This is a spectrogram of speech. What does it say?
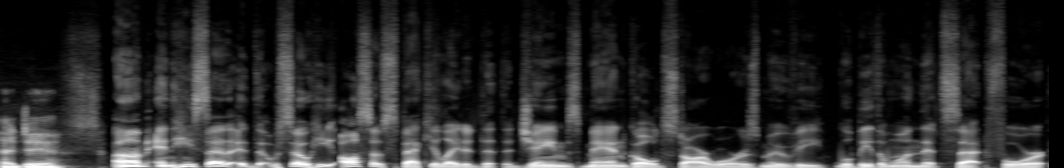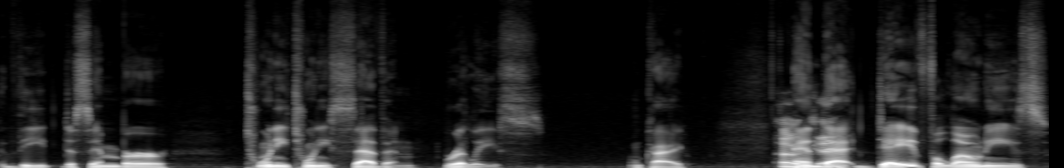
I do. Um, and he said so. He also speculated that the James Mangold Star Wars movie will be the one that's set for the December 2027 release. Okay, Okay. and that Dave Filoni's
